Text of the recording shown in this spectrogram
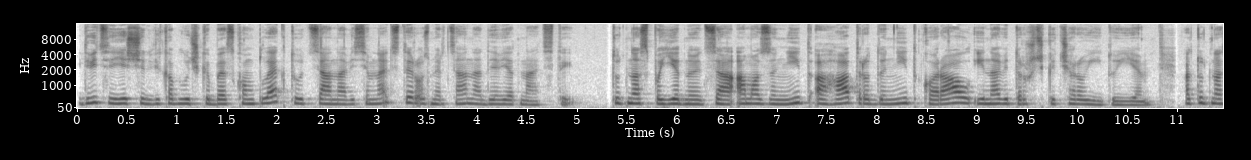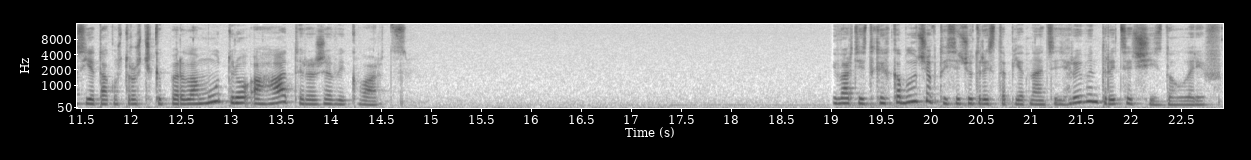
Дивіться, є ще дві каблучки без комплекту. Ця на 18 розмір, ця на 19. Тут у нас поєднуються амазоніт, агат, родоніт, корал і навіть трошечки чароїту є. А тут у нас є також трошечки перламутру, агат і рожевий кварц. І вартість таких каблучок 1315 гривень 36 доларів.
